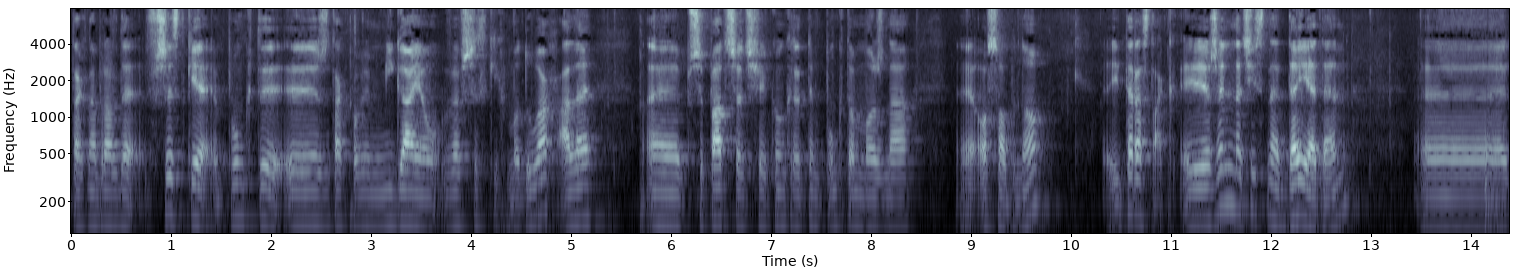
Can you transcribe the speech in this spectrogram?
tak naprawdę wszystkie punkty, że tak powiem, migają we wszystkich modułach, ale przypatrzeć się konkretnym punktom można osobno. I teraz tak, jeżeli nacisnę D1, e,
